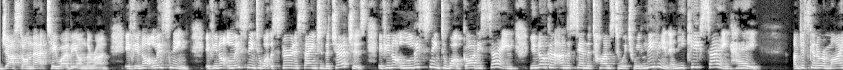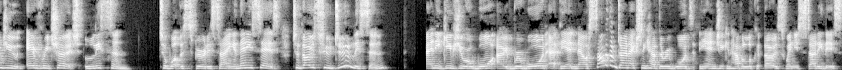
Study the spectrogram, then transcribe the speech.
just on that tyb on the run. If you're not listening if you're not listening to what the spirit is saying to the churches if you're not listening to what god is saying you're not going to understand the times to which we live in. And he keeps saying hey I'm just going to remind you, every church, listen to what the Spirit is saying. And then he says, to those who do listen, and he gives you a, war, a reward at the end. Now, some of them don't actually have the rewards at the end. You can have a look at those when you study this.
